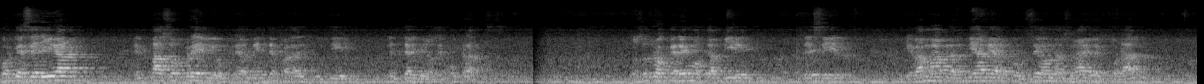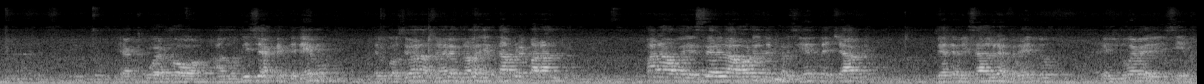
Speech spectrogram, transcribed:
porque sería el paso previo realmente para discutir en términos democráticos. Nosotros queremos también decir que vamos a plantearle al Consejo Nacional Electoral, de acuerdo a noticias que tenemos, el Consejo Nacional Electoral se está preparando para obedecer la orden del presidente Chávez de realizar el referéndum el 9 de diciembre.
